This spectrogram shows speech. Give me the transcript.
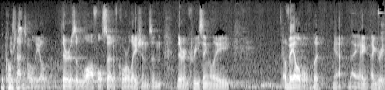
the It's not totally open. There is a lawful set of correlations, and they're increasingly available. But yeah, I, I, I agree.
